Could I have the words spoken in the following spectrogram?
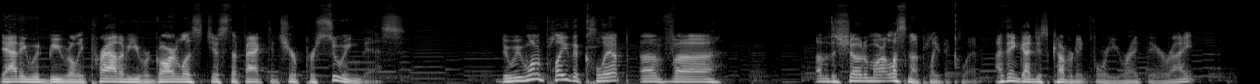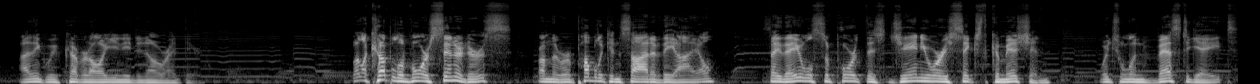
daddy would be really proud of you regardless, just the fact that you're pursuing this. Do we want to play the clip of uh, of the show tomorrow? Let's not play the clip. I think I just covered it for you right there, right? I think we've covered all you need to know right there. Well, a couple of more senators from the Republican side of the aisle say they will support this January 6th commission, which will investigate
